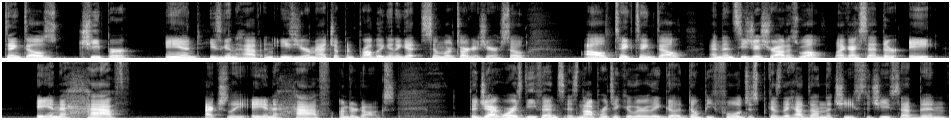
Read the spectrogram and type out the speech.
Tank Dell's cheaper and he's going to have an easier matchup and probably going to get similar target share. So I'll take Tank Dell and then CJ Stroud as well. Like I said, they're eight, eight and a half, actually, eight and a half underdogs. The Jaguars defense is not particularly good. Don't be fooled just because they had down the Chiefs. The Chiefs have been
